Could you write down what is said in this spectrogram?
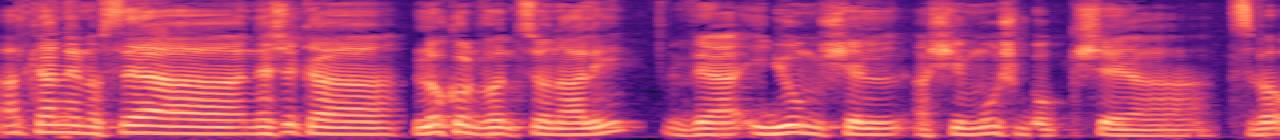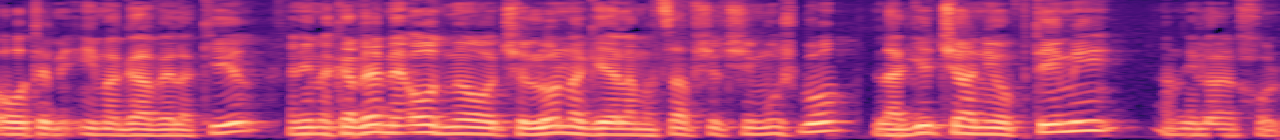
עד כאן לנושא הנשק הלא קונבנציונלי והאיום של השימוש בו כשהצבאות הם עם הגב אל הקיר. אני מקווה מאוד מאוד שלא נגיע למצב של שימוש בו. להגיד שאני אופטימי, אני לא יכול.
